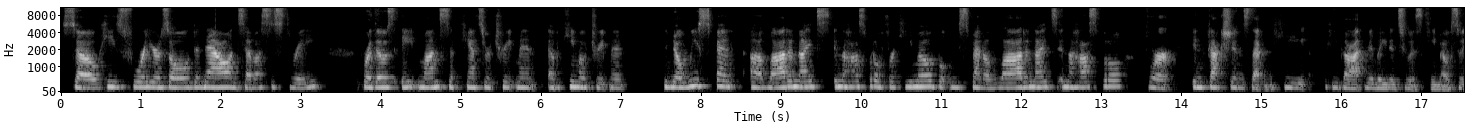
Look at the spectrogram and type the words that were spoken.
So he's four years old now, and Sebas is three for those eight months of cancer treatment, of chemo treatment, you know, we spent a lot of nights in the hospital for chemo, but we spent a lot of nights in the hospital for infections that he he got related to his chemo. So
